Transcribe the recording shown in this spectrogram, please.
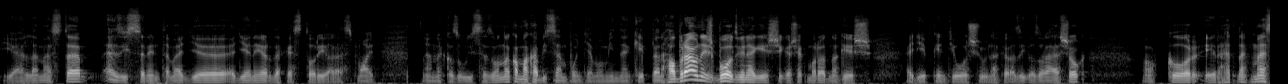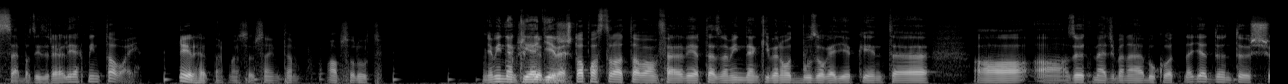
jellemezte. Ez is szerintem egy, egy ilyen érdekes sztoria lesz majd ennek az új szezonnak. A Maccabi szempontjából mindenképpen. Ha Brown és Baldwin egészségesek maradnak, és egyébként jól sülnek el az igazolások, akkor érhetnek messzebb az izraeliek, mint tavaly. Érhetnek messze szerintem, abszolött. Ugye mindenki egy éves tapasztalattal van felvértezve, mindenkiben ott buzog egyébként a, az öt meccsben elbukott negyeddöntős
